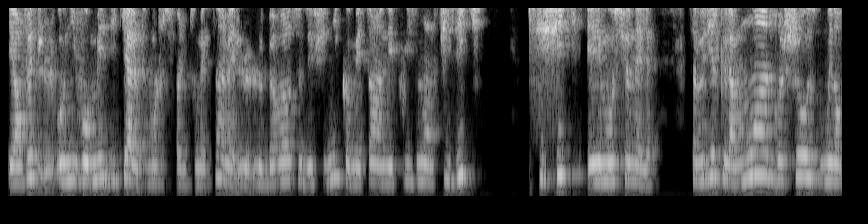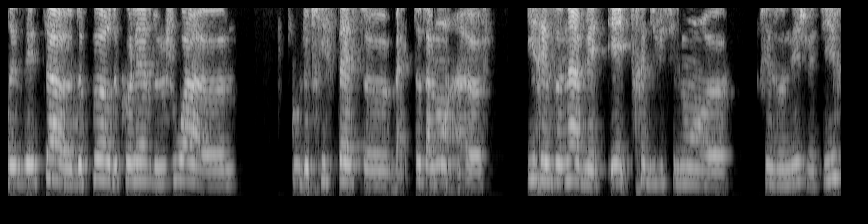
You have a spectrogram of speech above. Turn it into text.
et en fait, au niveau médical, moi je ne suis pas du tout médecin, mais le, le burn-out se définit comme étant un épuisement physique, psychique et émotionnel. Ça veut dire que la moindre chose vous met dans des états de peur, de colère, de joie, ou de tristesse euh, bah, totalement euh, irraisonnable et, très difficilement euh, raisonnée, je vais dire.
